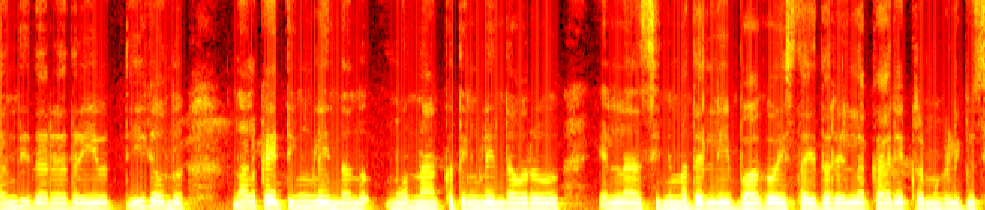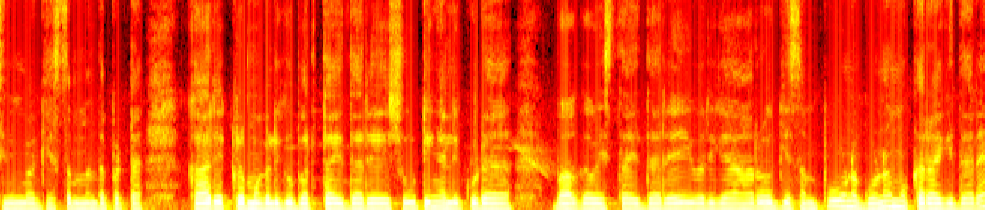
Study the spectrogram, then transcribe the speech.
ತಂದಿದ್ದಾರೆ. ಆದರೆ ಇವತ್ತು ಈಗ ಒಂದು ನಾಲ್ಕೈದು ತಿಂಗಳಿಂದ ಒಂದು ಮೂರು ನಾಲ್ಕು ತಿಂಗಳಿಂದ ಅವರು ಎಲ್ಲ ಸಿನಿಮಾದಲ್ಲಿ ಭಾಗವಹಿಸ್ತಾ ಇದ್ದಾರೆ. ಎಲ್ಲ ಕಾರ್ಯಕ್ರಮಗಳಿಗೂ, ಸಿನಿಮಾಗೆ ಸಂಬಂಧಪಟ್ಟ ಕಾರ್ಯಕ್ರಮಗಳಿಗೂ ಬರ್ತಾ ಇದ್ದಾರೆ. ಶೂಟಿಂಗಲ್ಲಿ ಕೂಡ ಭಾಗವಹಿಸ್ತಾ ಇದ್ದಾರೆ. ಇವರಿಗೆ ಆರೋಗ್ಯ ಸಂಪೂರ್ಣ ಗುಣಮುಖರಾಗಿದ್ದಾರೆ.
